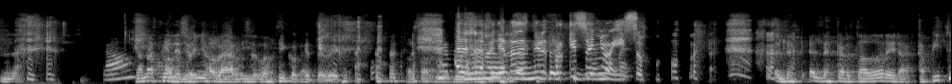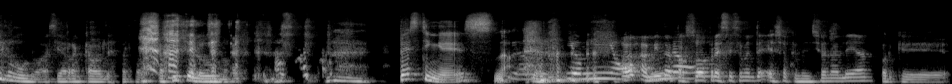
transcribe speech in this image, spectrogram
Nada más tienes es lo único que te deja. ¿por qué sueño eso? El, despertador era capítulo 1, así arrancaba el despertador. Capítulo 1. Testing es. No. Dios mío. A, mí me pasó precisamente eso que menciona Lean, porque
